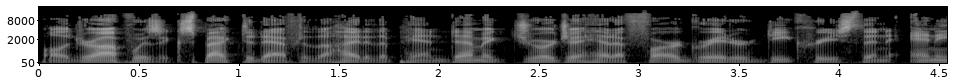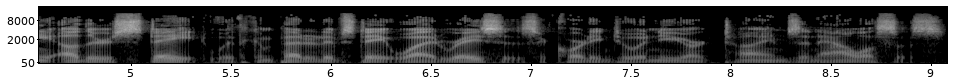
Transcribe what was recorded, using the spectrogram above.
While a drop was expected after the height of the pandemic, Georgia had a far greater decrease than any other state with competitive statewide races, according to a New York Times analysis.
